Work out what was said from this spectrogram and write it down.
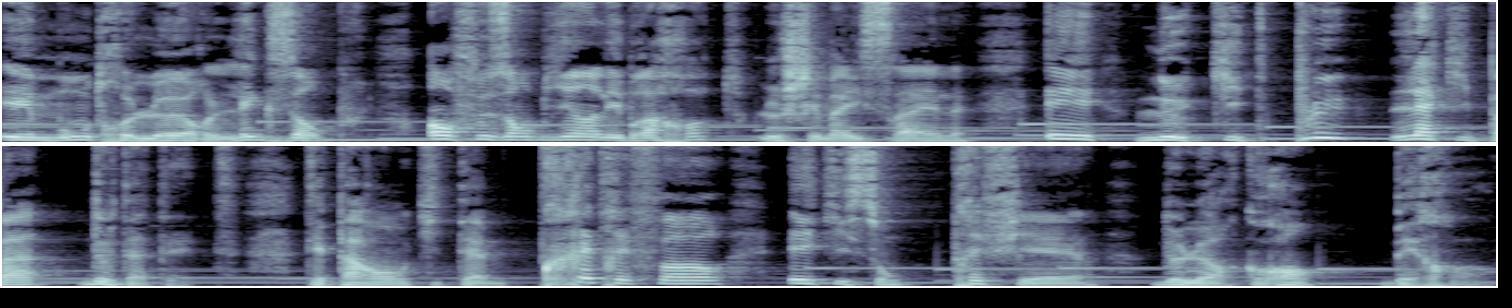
et montre-leur l'exemple en faisant bien les brachot, le schéma Israël, et ne quitte plus la de ta tête. Tes parents qui t'aiment très très fort et qui sont très fiers de leur grand Bechor.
